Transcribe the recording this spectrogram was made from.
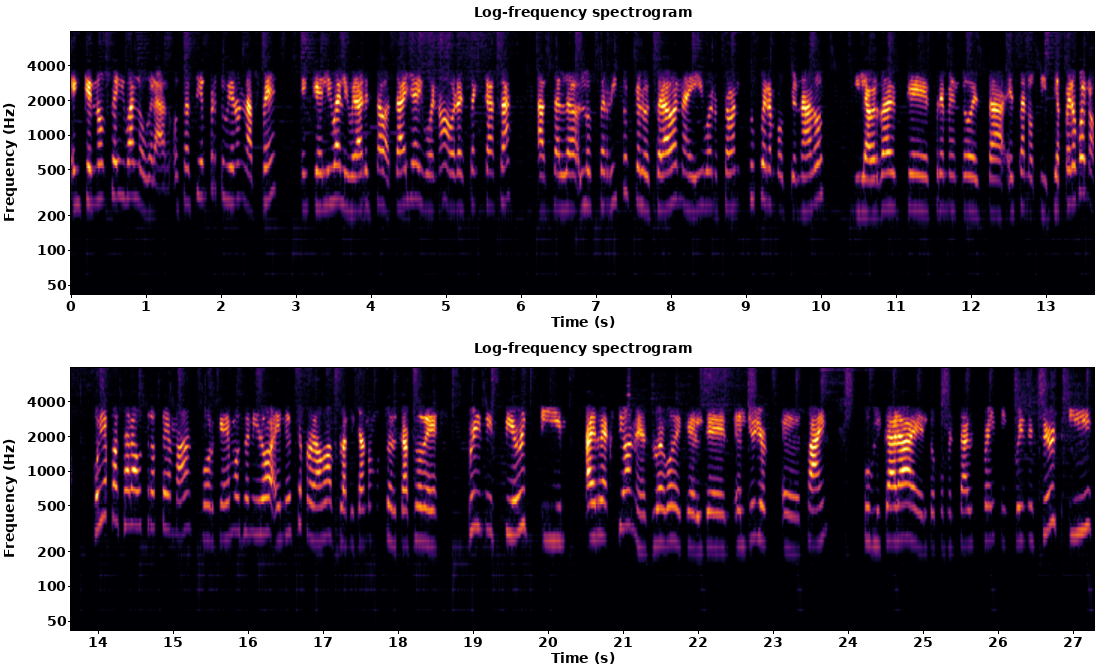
en que no se iba a lograr, o sea, siempre tuvieron la fe en que él iba a librar esta batalla y bueno, ahora está en casa. Hasta los perritos que lo esperaban ahí, bueno, estaban súper emocionados y la verdad es que es tremendo esta, esta noticia. Pero bueno, voy a pasar a otro tema porque hemos venido en este programa platicando mucho del caso de Britney Spears y hay reacciones luego de que el, de, el New York eh, Times publicara el documental Framing Britney Spears y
